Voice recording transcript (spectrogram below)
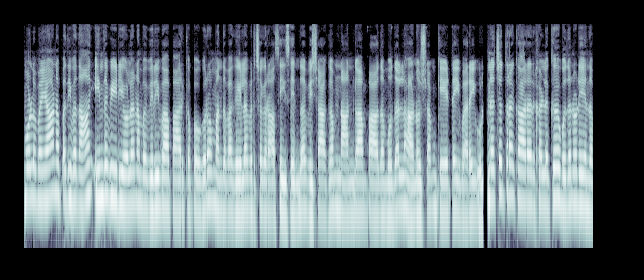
முழுமையான பதிவு தான் இந்த வீடியோல நம்ம விரிவா பார்க்க போகிறோம். அந்த வகையில விருச்சக ராசியை சேர்ந்த விசாகம் நான்காம் பாதம் முதல் அனுஷம் கேட்டை வரை நட்சத்திரக்காரர்களுக்கு புதனுடைய இந்த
